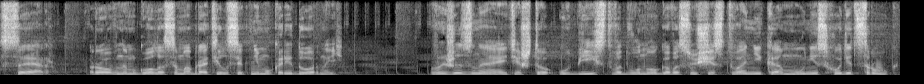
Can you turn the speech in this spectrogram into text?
«Сэр», — ровным голосом обратился к нему коридорный, — «вы же знаете, что убийство двуногого существа никому не сходит с рук.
